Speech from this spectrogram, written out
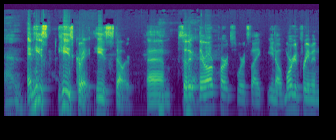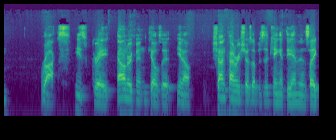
and and he's he's great. He's stellar. Um, so there there are parts where it's like you know Morgan Freeman rocks. He's great. Alan Rickman kills it. You know, Sean Connery shows up as the king at the end, and it's like,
